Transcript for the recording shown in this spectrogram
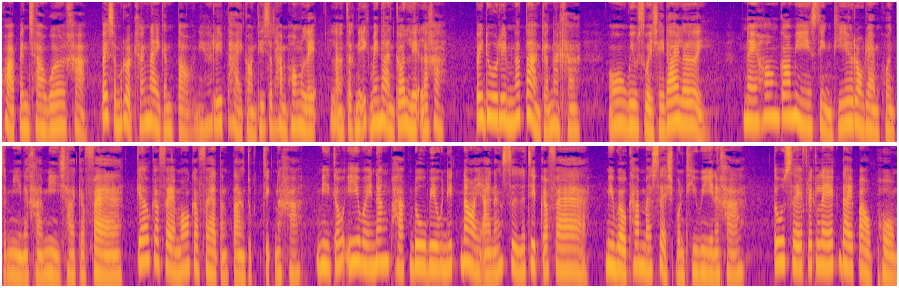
ขวาเป็นชาวเวอร์ค่ะ ไปสำรวจข้างในกันต่อนี่รีบถ่ายก่อนที่จะทำห้องเละ หลังจากนี้อีกไม่นานก็เละแล้วค่ะ ไปดูริมหน้าต่างกันนะคะ โอ้วิวสวยใช้ได้เลย ในห้องก็มีสิ่งที่โรงแรมควรจะมีนะคะ มีชากาแฟ แก้วกาแฟหม้อกาแฟต่างๆ จุกจิกนะคะ มีเก้าอี้ไว้นั่งพักดูวิวนิดหน่อยอ่านหนังสือจิบกาแฟ มี welcome message บนทีวีนะคะ ตู้เซฟเล็กๆ ไดเป่าผม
